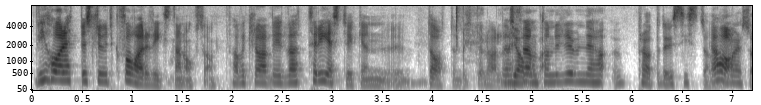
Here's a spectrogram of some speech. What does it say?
Vi har ett beslut kvar i riksdagen också. Har vi klar? Det var tre stycken eh, datum vi skulle hålla. Den Ja. 15 juni pratade vi sist om, Ja. var det så?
